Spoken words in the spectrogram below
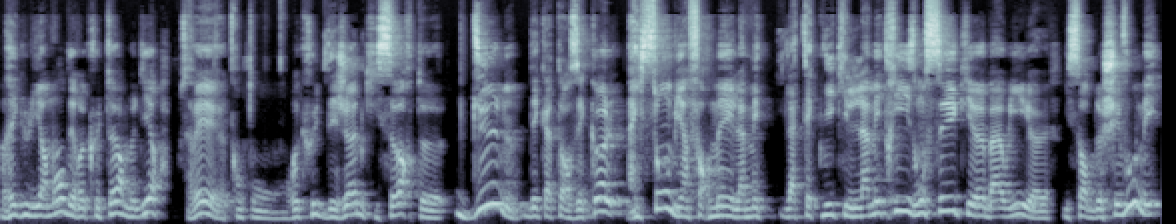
régulièrement des recruteurs me dire, vous savez, quand on recrute des jeunes qui sortent euh, d'une des 14 écoles, bah, ils sont bien formés, la, technique, ils la maîtrisent, on sait que, bah oui, euh, ils sortent chez vous, mais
